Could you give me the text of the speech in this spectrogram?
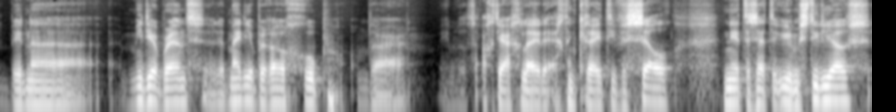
binnen Media Brands, de mediabureau groep, om daar dat is acht jaar geleden echt een creatieve cel neer te zetten, UM Studios,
